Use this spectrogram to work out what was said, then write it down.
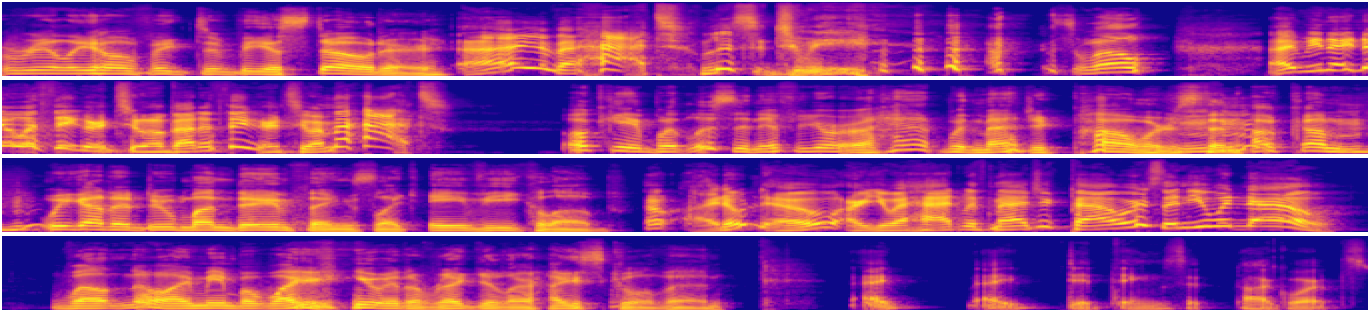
really hoping to be a stoner. I am a hat. Listen to me. Well, I mean, I know a thing or two about a thing or two. I'm a hat. Okay, but listen, if you're a hat with magic powers, then mm-hmm. how come mm-hmm. we gotta do mundane things like AV Club? Oh, I don't know. Are you a hat with magic powers? Then you would know. Well, no, I mean, but why are you in a regular high school then? I I did things at Hogwarts.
